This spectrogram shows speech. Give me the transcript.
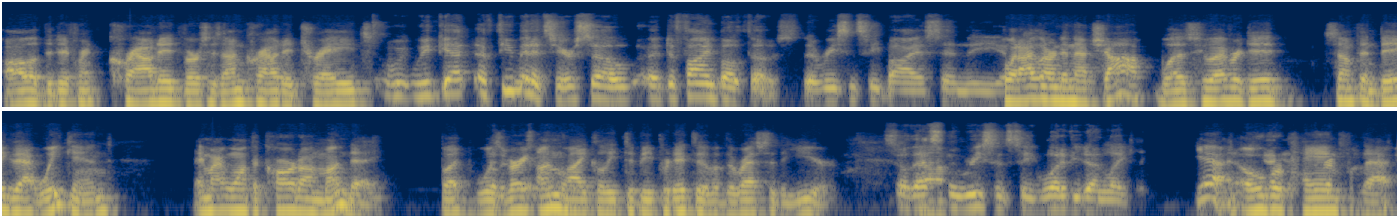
all of the different crowded versus uncrowded trades. We've got a few minutes here, so uh, define both those: the recency bias and the. Uh, what I learned in that shop was whoever did something big that weekend, they might want the card on Monday, but was very unlikely to be predictive of the rest of the year. So that's uh, the recency. What have you done lately? Yeah, and overpaying for that.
